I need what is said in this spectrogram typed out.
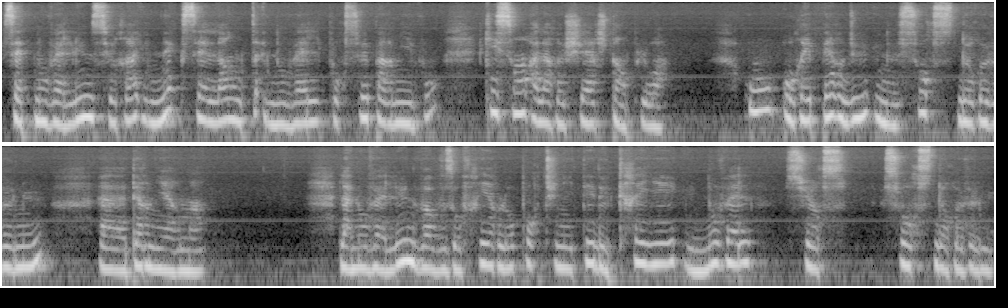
Cette nouvelle lune sera une excellente nouvelle pour ceux parmi vous qui sont à la recherche d'emploi ou auraient perdu une source de revenus euh, dernièrement. La nouvelle lune va vous offrir l'opportunité de créer une nouvelle source, source de revenus.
